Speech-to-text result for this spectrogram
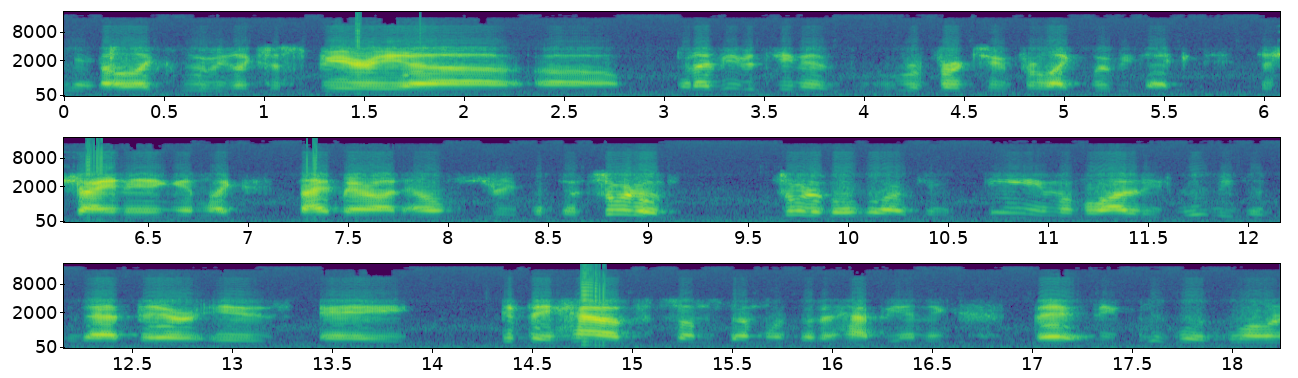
you know, like movies like Suspiria. Um, but I've even seen it referred to for like movies like The Shining and like Nightmare on Elm Street. But the sort of sort of overarching theme of a lot of these movies is that there is a if they have some semblance of a happy ending, they, these people are thrown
